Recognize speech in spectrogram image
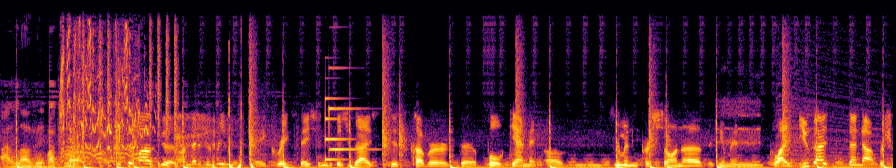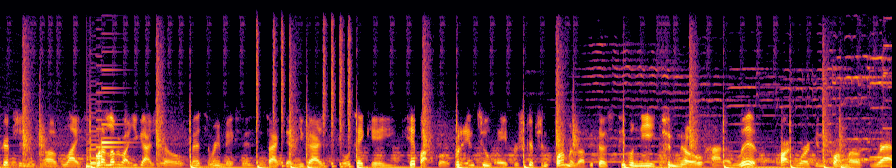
I love it. Much love. It's Miles Good on Medicine Remix, a great station because you guys just cover the full gamut of the human persona, the human plight. You guys send out prescriptions of life. What I love about you guys' though, Medicine Remix, is the fact that you guys will take a hip hop quote, put it into a prescription formula because people need to know how to live. Artwork in the form of rap,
